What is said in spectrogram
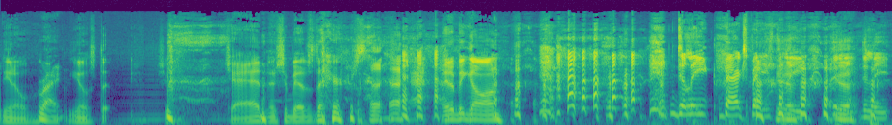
you know, Right. You know, st- she, Chad, and she'll be upstairs. It'll be gone. delete, backspace, delete, delete, delete.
